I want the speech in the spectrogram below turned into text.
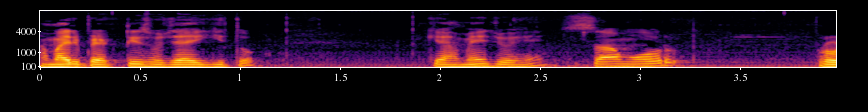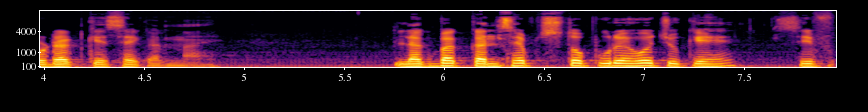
हमारी प्रैक्टिस हो जाएगी तो कि हमें जो है सम और प्रोडक्ट कैसे करना है। लगभग कंसेप्ट तो पूरे हो चुके हैं। सिर्फ़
